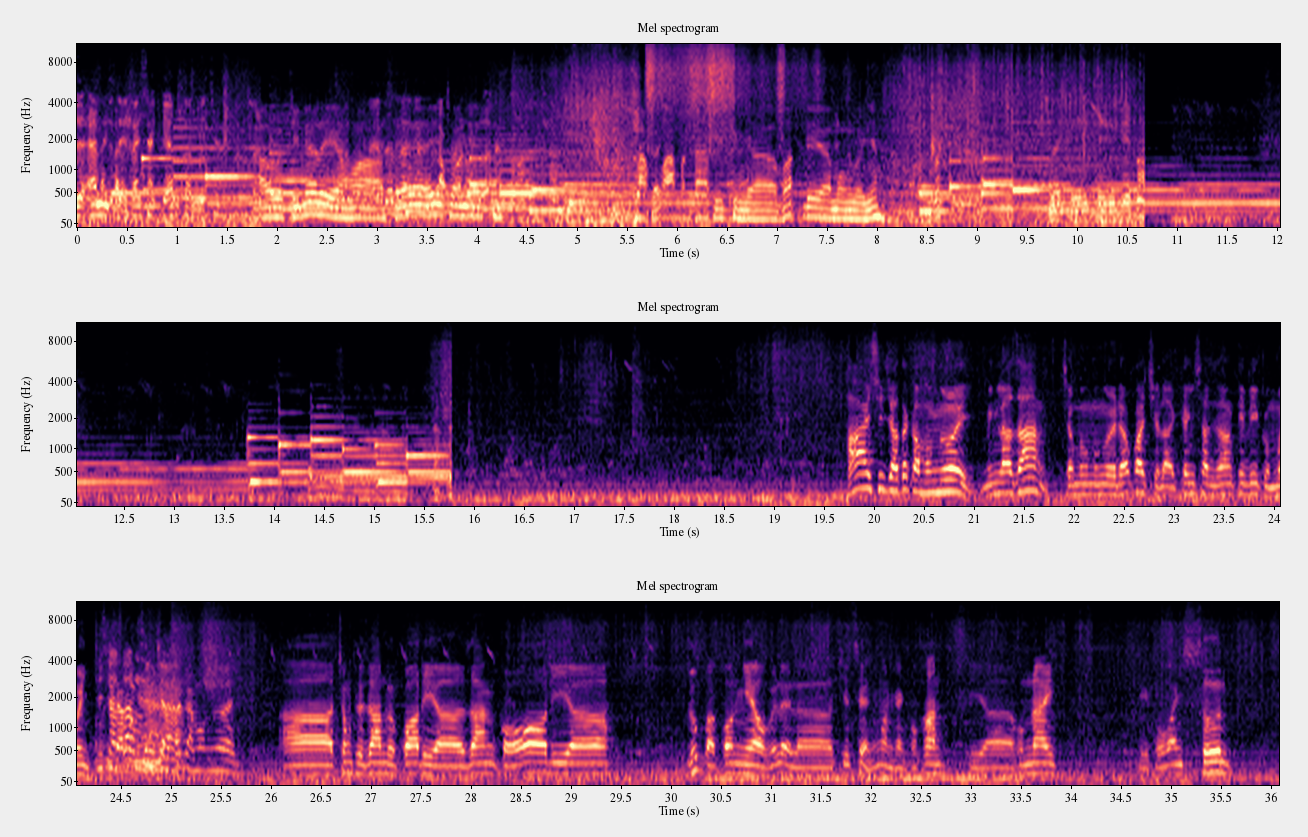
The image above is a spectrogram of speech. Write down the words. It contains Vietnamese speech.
em để tay sạch em cầm cái chai ờ tí nữa thì hòa sẽ ấy cho anh em làm qua mình là quy trình ờ, vắt đi ờ, mọi người nhé. Đấy cái cái cái mặt Hi, xin chào tất cả mọi người, mình là Giang. Chào mừng mọi người đã quay trở lại kênh Sàn Giang TV của mình. Xin chào Giang, xin chào tất cả mọi người. À, Trong thời gian vừa qua thì uh, Giang có đi uh, giúp bà con nghèo với lại là chia sẻ những hoàn cảnh khó khăn. Thì uh, hôm nay thì có anh Sơn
